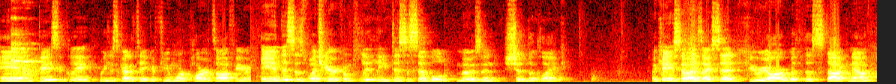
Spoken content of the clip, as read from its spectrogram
and basically, we just got to take a few more parts off here. And this is what your completely disassembled Mosin should look like. Okay, so as I said, here we are with the stock now.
